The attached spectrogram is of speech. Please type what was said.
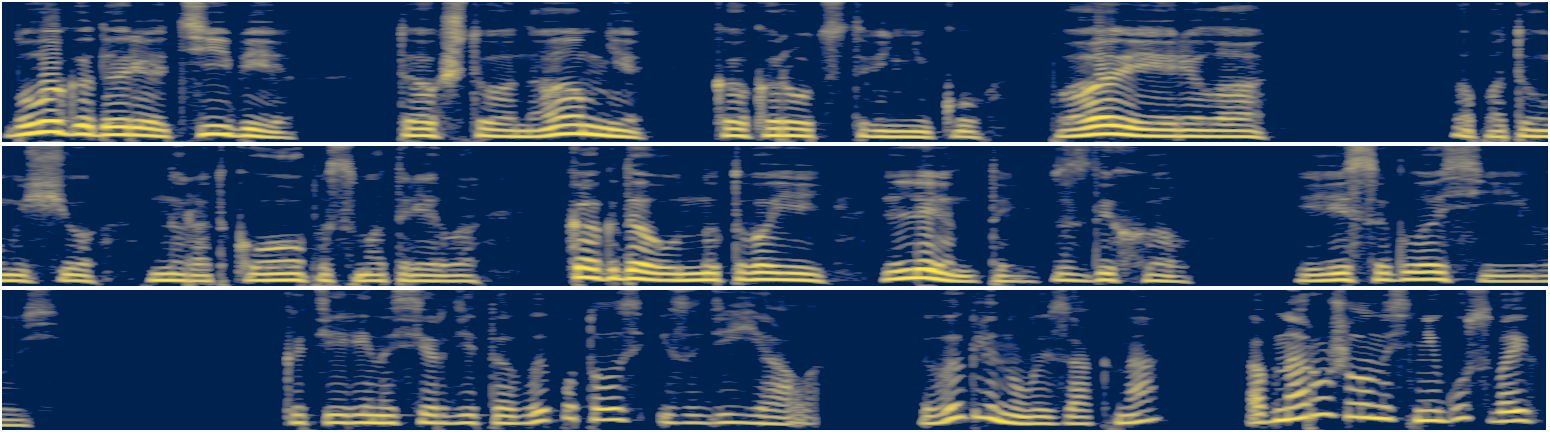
благодаря тебе. Так что она мне, как родственнику, поверила. А потом еще на Радко посмотрела, когда он на твоей лентой вздыхал, и согласилась. Катерина сердито выпуталась из одеяла, выглянула из окна, обнаружила на снегу своих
